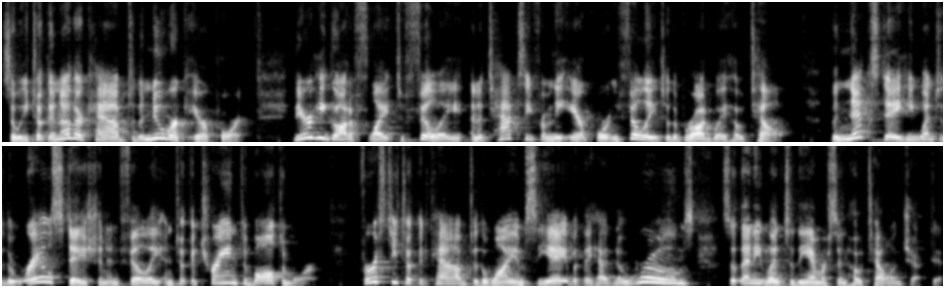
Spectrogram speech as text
So he took another cab to the Newark Airport. There he got a flight to Philly and a taxi from the airport in Philly to the Broadway Hotel. The next day, he went to the rail station in Philly and took a train to Baltimore. First, he took a cab to the YMCA, but they had no rooms. So then he went to the Emerson Hotel and checked in.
